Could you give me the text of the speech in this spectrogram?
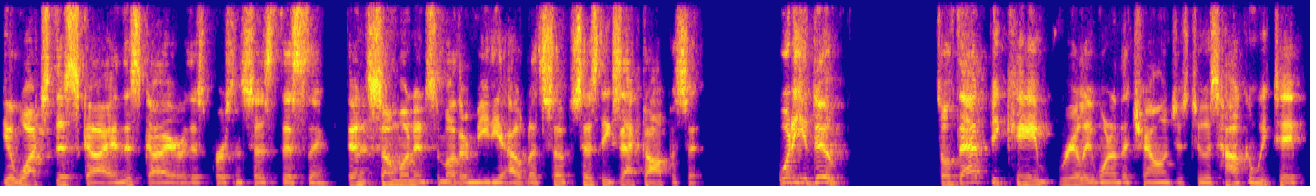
you watch this guy and this guy or this person says this thing. Then someone in some other media outlet says the exact opposite what do you do So that became really one of the challenges too is how can we take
